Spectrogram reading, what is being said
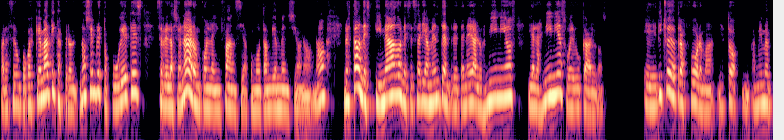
Para ser un poco esquemáticas, pero no siempre estos juguetes se relacionaron con la infancia, como también mencionó, ¿no? No estaban destinados necesariamente a entretener a los niños y a las niñas o a educarlos. Eh, dicho de otra forma, y esto a mí me,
